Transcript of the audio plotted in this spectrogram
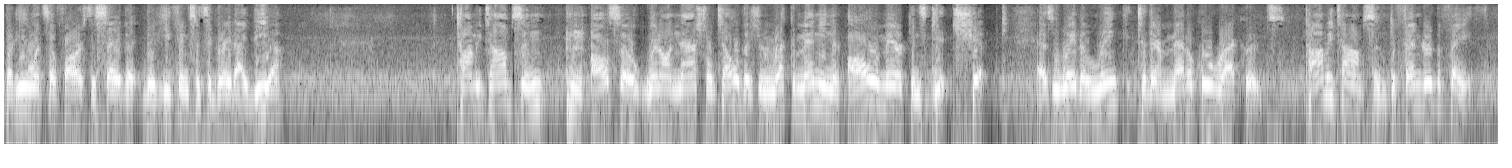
but he went so far as to say that, that he thinks it's a great idea. Tommy Thompson also went on national television recommending that all Americans get chipped as a way to link to their medical records. Tommy Thompson, defender of the faith.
